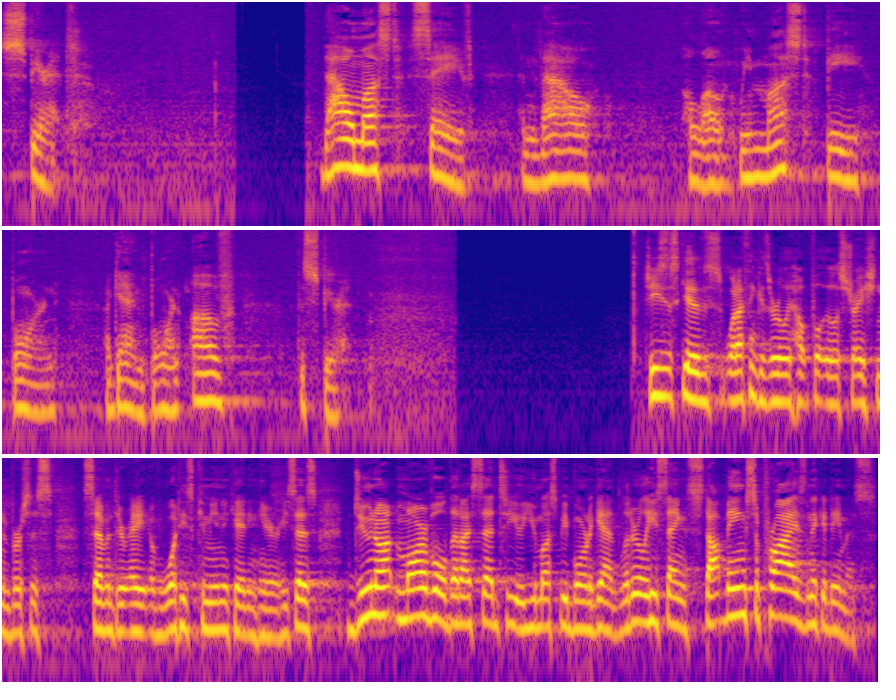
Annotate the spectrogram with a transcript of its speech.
Spirit. Thou must save, and thou alone. We must be born again, born of the Spirit. Jesus gives what I think is a really helpful illustration in verses 7 through 8 of what he's communicating here. He says, Do not marvel that I said to you, you must be born again. Literally, he's saying, Stop being surprised, Nicodemus.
